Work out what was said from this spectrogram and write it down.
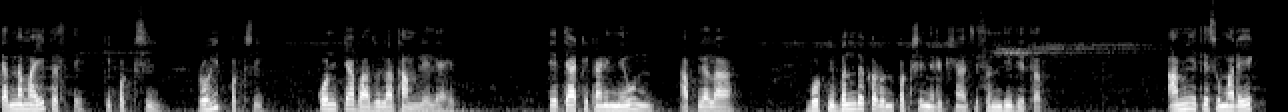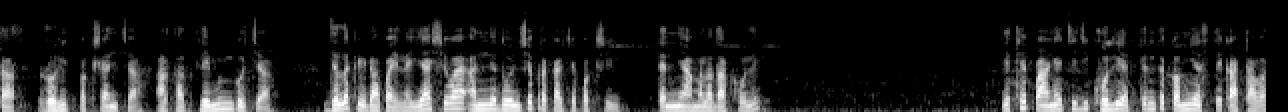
त्यांना माहीत असते की पक्षी रोहित पक्षी कोणत्या बाजूला थांबलेले आहेत. ते त्या ठिकाणी नेऊन आपल्याला बोटी बंद करून पक्षी निरीक्षणाची संधी देतात. आम्ही येथे सुमारे एक तास रोहित पक्ष्यांच्या अर्थात फ्लेमिंगोच्या जलक्रीडा पाहिल्या. याशिवाय अन्य दोनशे प्रकारचे पक्षी त्यांनी आम्हाला दाखवले. येथे पाण्याची जी खोली अत्यंत कमी असते काठावर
